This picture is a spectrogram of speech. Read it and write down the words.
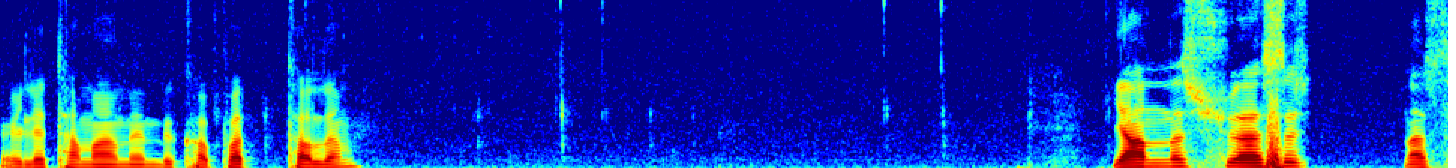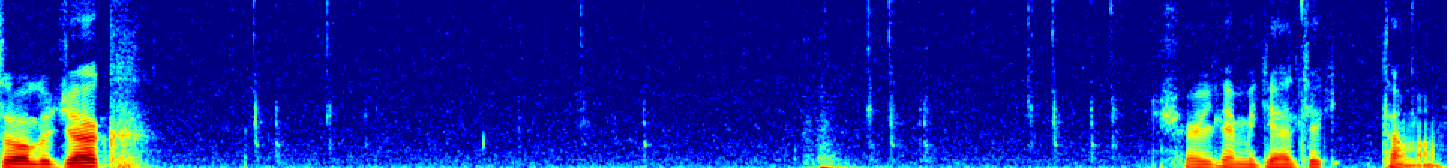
Şöyle tamamen bir kapatalım. Yalnız şurası nasıl olacak? Şöyle mi gelecek? Tamam.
